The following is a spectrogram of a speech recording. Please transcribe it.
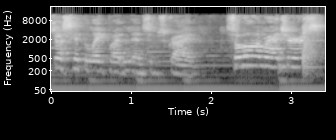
Just hit the like button and subscribe. So long ranchers!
